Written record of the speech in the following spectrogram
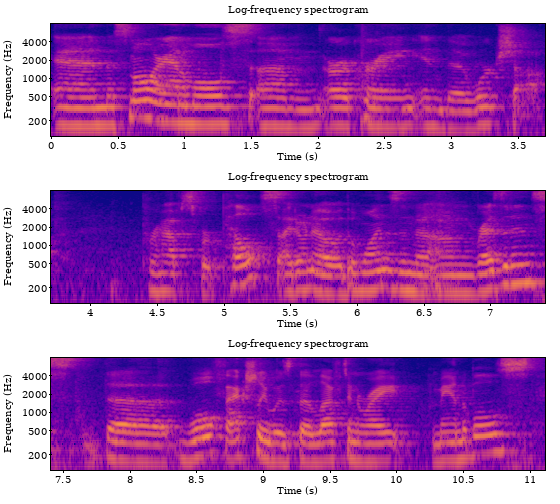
and the smaller animals um, are occurring in the workshop. Perhaps for pelts, I don't know. The ones in the um, residence, the wolf actually was the left and right mandibles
